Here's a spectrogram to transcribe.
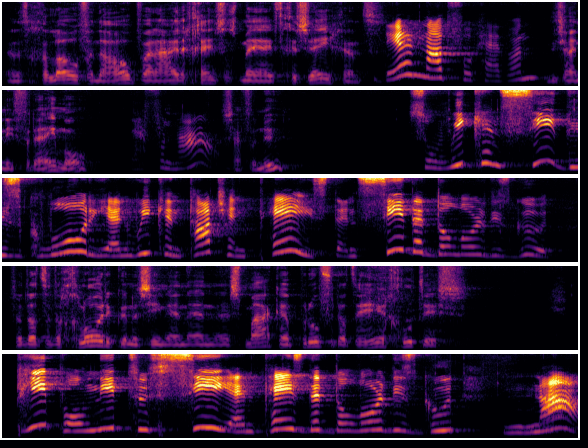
En het geloof en de hoop waar de Heilige Geest ons mee heeft gezegend, they're not for heaven, die zijn niet voor de hemel, they're for now. zijn voor nu. So we can see this glory and we can touch and taste and see that the Lord is good. Zodat we de glorie kunnen zien en, en en smaken en proeven dat de Heer goed is. People need to see and taste that the Lord is good now.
